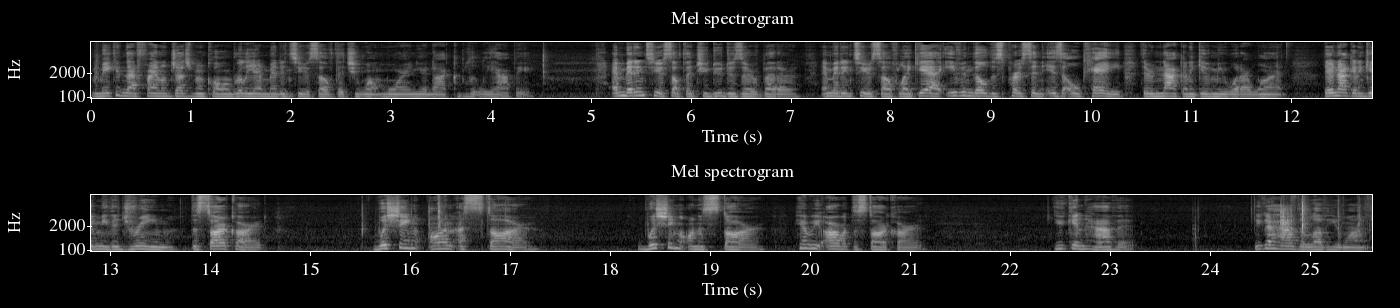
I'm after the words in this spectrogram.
Making that final judgment call and really admitting to yourself that you want more and you're not completely happy. Admitting to yourself that you do deserve better. Admitting to yourself, like, yeah, even though this person is okay, they're not going to give me what I want. They're not going to give me the dream, the star card. Wishing on a star. Wishing on a star. Here we are with the star card. You can have it. You can have the love you want.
